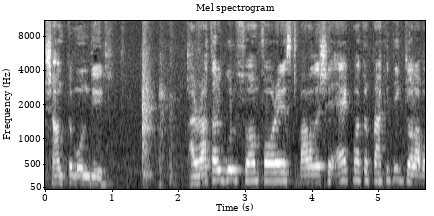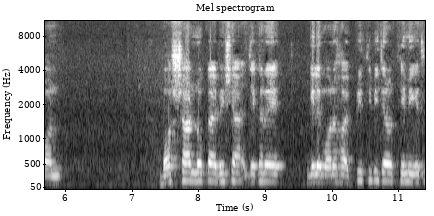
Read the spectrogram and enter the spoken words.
শান্ত মন্দির। আর রাতারগুল সোয়াম ফরেস্ট বাংলাদেশে একমাত্র প্রাকৃতিক জলাবন বর্ষার নৌকায় ভেসা যেখানে গেলে মনে হয় পৃথিবী যেন থেমে গেছে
